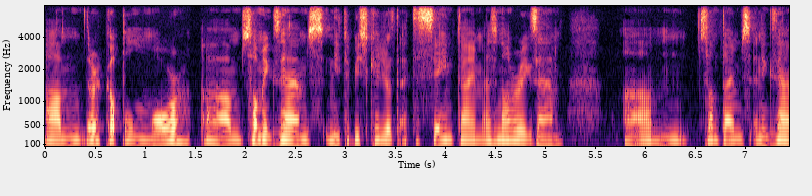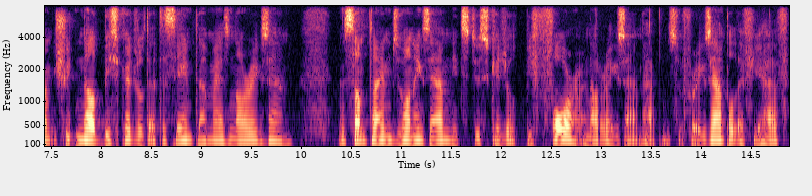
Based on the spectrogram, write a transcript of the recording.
Um, there are a couple more. Um, some exams need to be scheduled at the same time as another exam. Um, sometimes an exam should not be scheduled at the same time as another exam. And sometimes one exam needs to schedule before another exam happens. So for example, if you have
